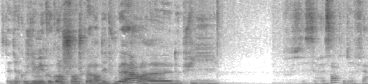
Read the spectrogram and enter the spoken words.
C'est-à-dire que je les mets que quand je sens que je peux avoir des douleurs. euh, depuis. C'est récent, ça doit faire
